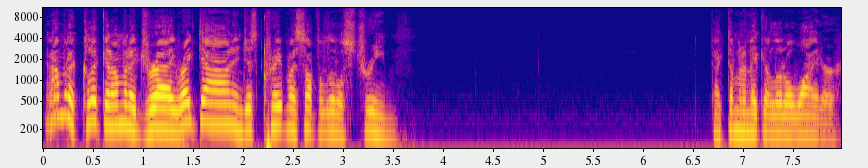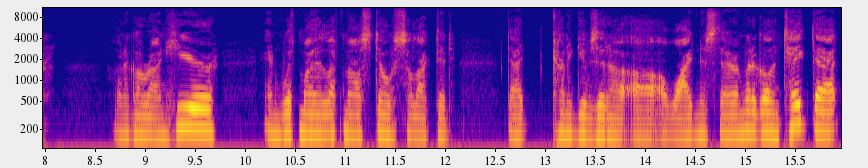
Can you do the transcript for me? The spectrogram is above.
and I'm going to click and I'm going to drag right down and just create myself a little stream. In fact, I'm going to make it a little wider. I'm going to go around here, and with my left mouse still selected, that kind of gives it a, a, a wideness there. I'm going to go and take that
